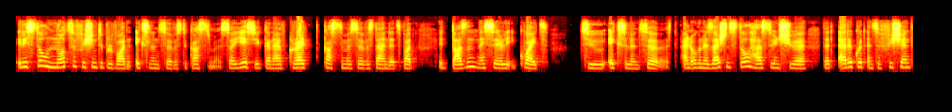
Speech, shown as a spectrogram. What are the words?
it is still not sufficient to provide an excellent service to customers. So, yes, you can have great customer service standards, but it doesn't necessarily equate to excellent service. An organization still has to ensure that adequate and sufficient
